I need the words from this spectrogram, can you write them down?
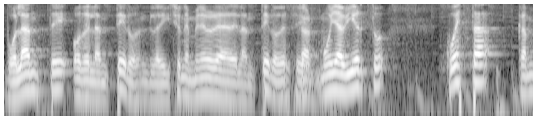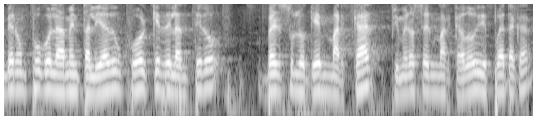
volante o delantero, en la división de menor era delantero, de ese Claro. muy abierto. Cuesta cambiar un poco la mentalidad de un jugador que es delantero versus lo que es marcar, primero ser marcador y después atacar.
